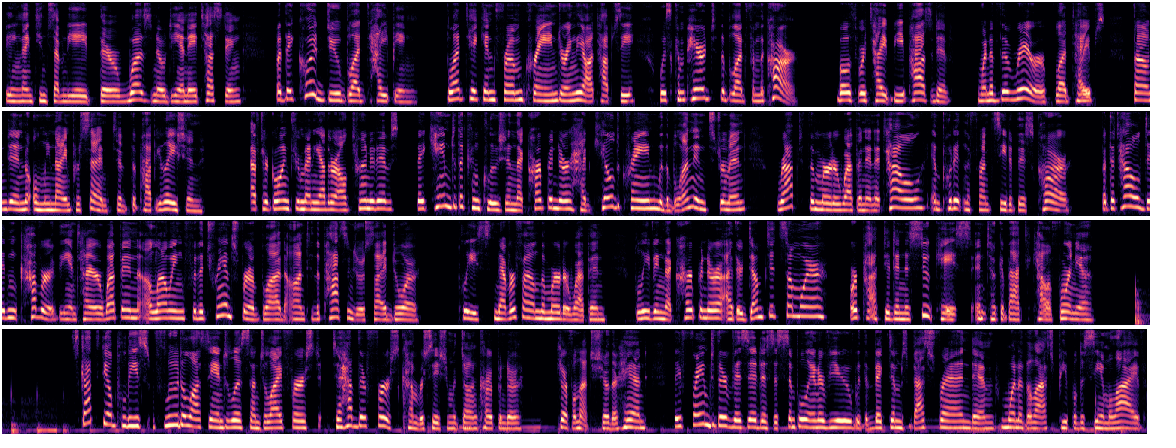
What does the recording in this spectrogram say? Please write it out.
Being 1978, there was no DNA testing, but they could do blood typing blood taken from Crane during the autopsy was compared to the blood from the car. Both were type B positive, one of the rarer blood types found in only 9% of the population. After going through many other alternatives, they came to the conclusion that Carpenter had killed Crane with a blunt instrument, wrapped the murder weapon in a towel, and put it in the front seat of this car but the towel didn't cover the entire weapon, allowing for the transfer of blood onto the passenger side door. Police never found the murder weapon, believing that Carpenter either dumped it somewhere or packed it in his suitcase and took it back to California. Scottsdale police flew to Los Angeles on July 1st to have their first conversation with John Carpenter. Careful not to show their hand, they framed their visit as a simple interview with the victim's best friend and one of the last people to see him alive.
